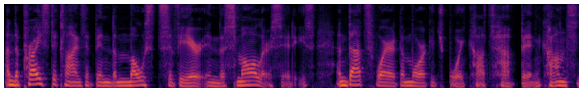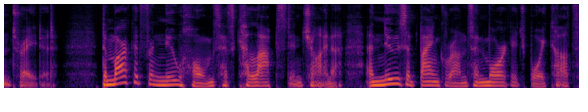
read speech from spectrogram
and the price declines have been the most severe in the smaller cities, and that's where the mortgage boycotts have been concentrated. The market for new homes has collapsed in China, and news of bank runs and mortgage boycotts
